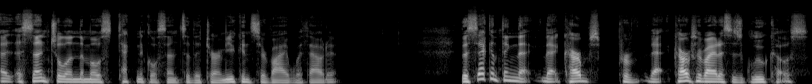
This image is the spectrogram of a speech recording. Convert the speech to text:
essential in the most technical sense of the term. You can survive without it. The second thing that that carbs that carbs provide us is glucose.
